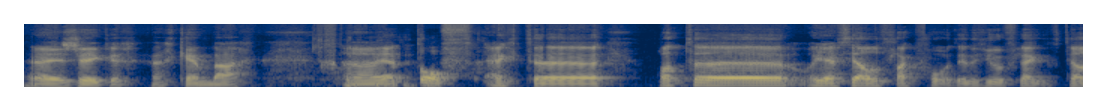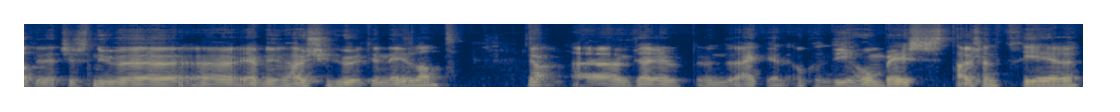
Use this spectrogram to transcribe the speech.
ja. ja zeker. Herkenbaar. Uh, ja, tof. Echt, uh, wat, uh, jij vertelde vlak voor het interview, vertelde je dat je dus nu, je hebt nu een huisje gehuurd in Nederland. Ja. Um, zijn eigenlijk ook die homebase thuis aan het creëren.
